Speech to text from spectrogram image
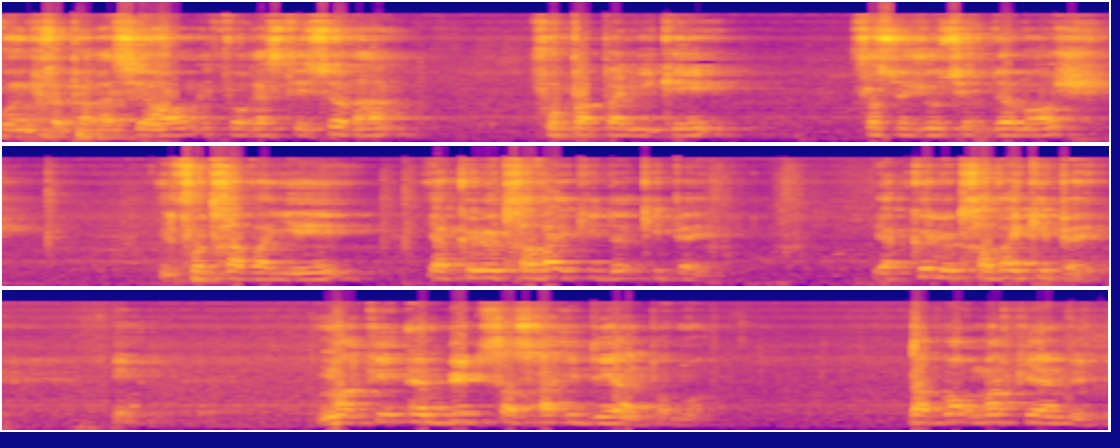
pour une préparation, il faut rester serein, il ne faut pas paniquer, ça se joue sur deux manches, il faut travailler, il n'y a que le travail qui, qui paye. Il n'y a que le travail qui paye. Marquer un but, ça sera idéal pour moi. D'abord, marquer un but.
